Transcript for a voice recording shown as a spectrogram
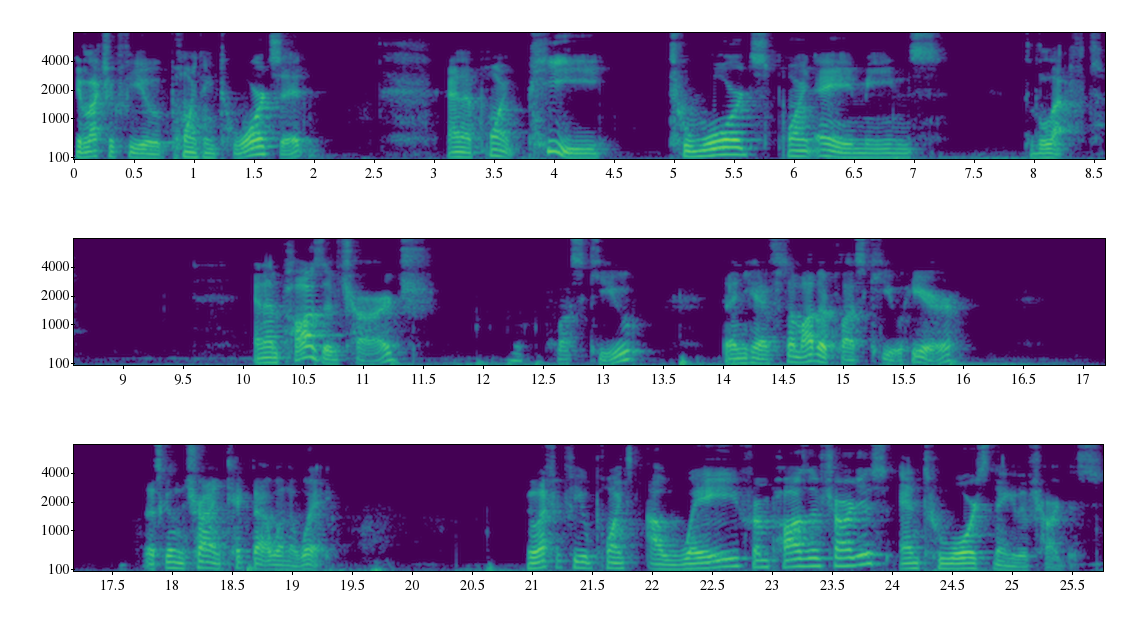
electric field pointing towards it. And at point P, towards point A means to the left. And then positive charge, plus Q, then you have some other plus Q here. That's going to try and kick that one away. Electric field points away from positive charges and towards negative charges.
